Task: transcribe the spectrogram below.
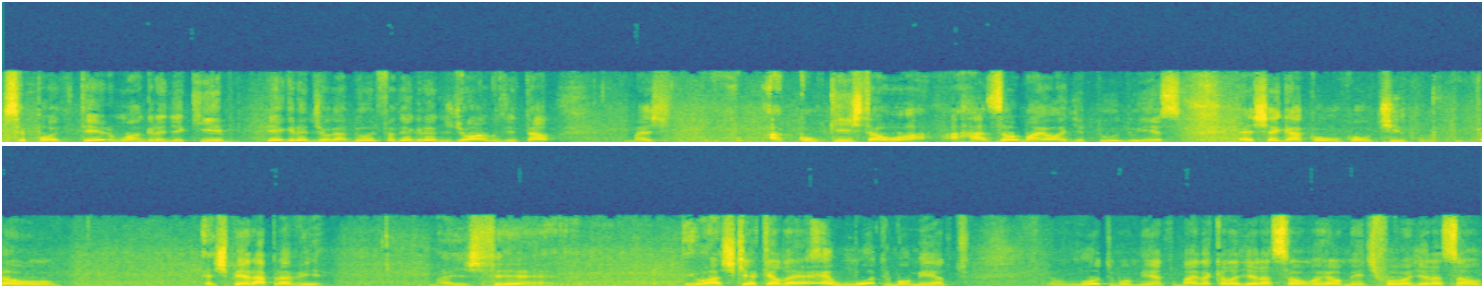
Você pode ter uma grande equipe, ter grandes jogadores, fazer grandes jogos e tal, mas a conquista ou a, a razão maior de tudo isso é chegar com, com o título. Então, é esperar para ver. Mas é, eu acho que aquela é um outro momento, é um outro momento, mas aquela geração realmente foi uma geração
